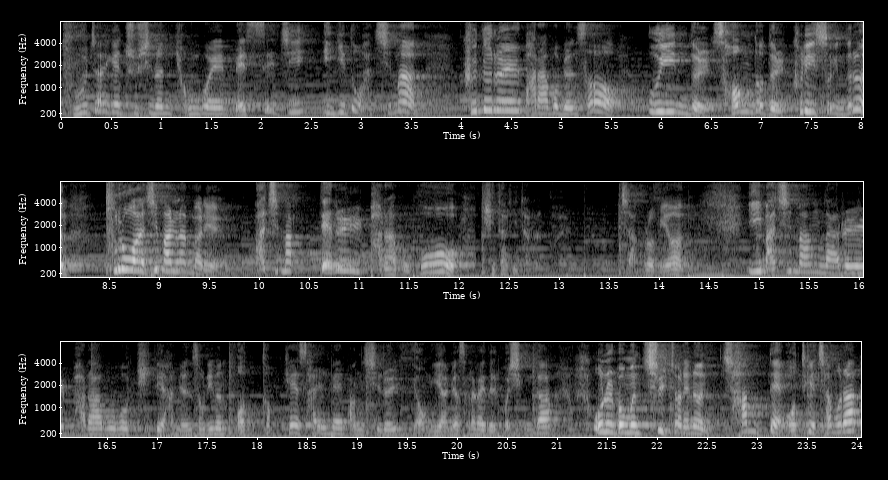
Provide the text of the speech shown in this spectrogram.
부자에게 주시는 경고의 메시지이기도 하지만 그들을 바라보면서 의인들, 성도들, 그리스도인들은 부러워하지 말란 말이에요. 마지막 때를 바라보고 기다리라는 거예요. 자, 그러면 이 마지막 날을 바라보고 기대하면서 우리는 어떻게 삶의 방식을 영위하며 살아가야 될 것인가? 오늘 보면 7절에는 참때 어떻게 참으라?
